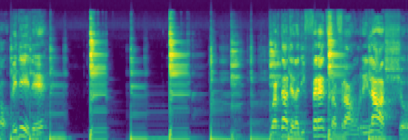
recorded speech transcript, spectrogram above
Oh, vedete? Guardate la differenza fra un rilascio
